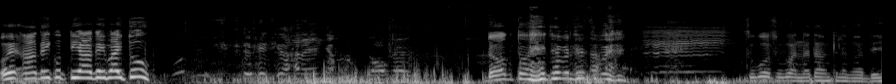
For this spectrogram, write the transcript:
ओए, आ गई कुत्ती, आ गई भाई तू। डॉग तो है ज़बरदस्त सुबह सुबह न दांत लगा दे।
